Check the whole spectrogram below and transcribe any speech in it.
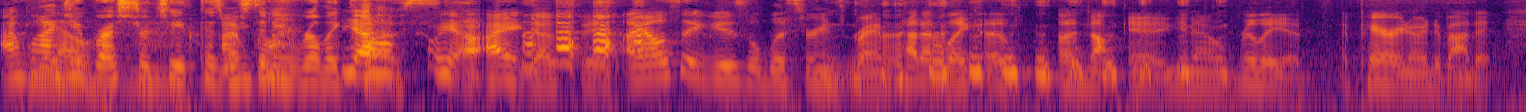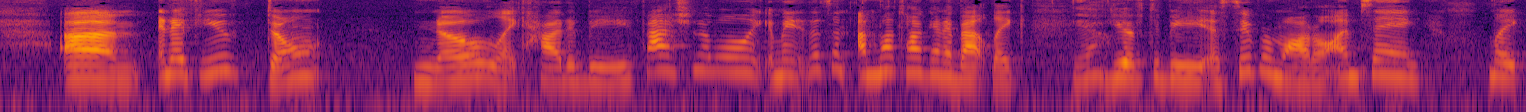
I'm glad you, know. brushed your teeth because we're I'm sitting really yeah, close. Oh, yeah, I, yes, yes. I also use a Listerine spray. I'm kind of like a, a not, uh, you know, really a, a paranoid about it. Um, and if you don't know like how to be fashionable, I mean. I'm not talking about like Yeah. you have to be a supermodel. I'm saying like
